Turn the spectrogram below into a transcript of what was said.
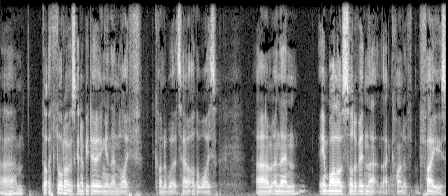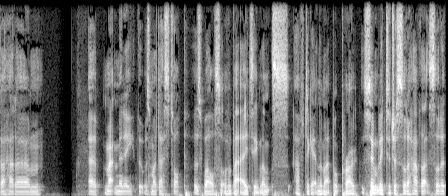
um, that I thought I was going to be doing, and then life kind of worked out otherwise. Um, and then in, while I was sort of in that, that kind of phase, I had um, a Mac Mini that was my desktop as well, sort of about 18 months after getting the MacBook Pro, simply to just sort of have that sort of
